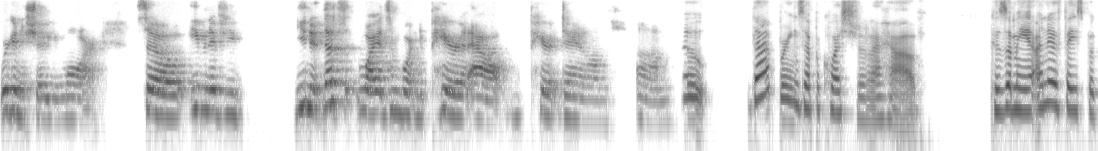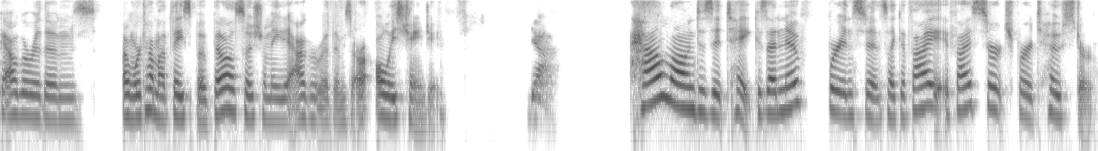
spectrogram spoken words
We're going to show you more. So even if you you know that's why it's important to pare it out pare it down um, so that brings up a question i have. Because i mean i know facebook algorithms and we're talking about facebook but all social media algorithms are always changing yeah. How long does it take? Because i know for instance, like if I if I search for a toaster,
